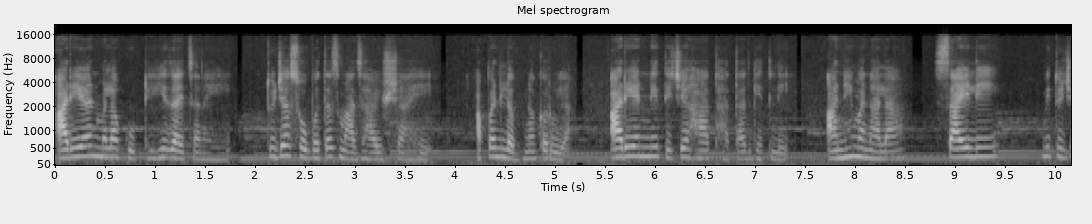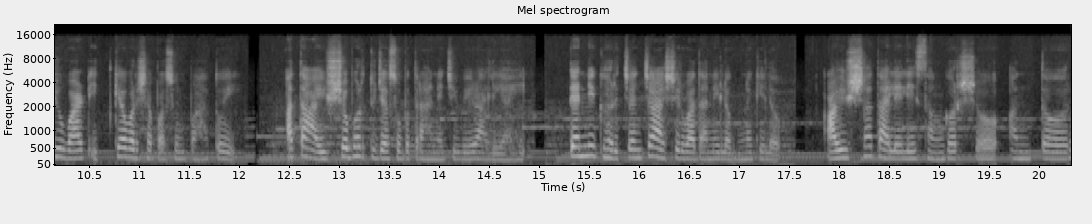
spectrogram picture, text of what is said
आर्यन मला कुठेही जायचं नाही. तुझ्यासोबतच माझं आयुष्य आहे. आपण लग्न करूया. आर्यनने तिचे हात हातात घेतले. आणि म्हणाला सायली मी तुझी वाट इतक्या वर्षापासून पाहतोय. आता आयुष्यभर तुझ्यासोबत राहण्याची वेळ आली आहे. त्यांनी घरच्यांच्या आशीर्वादाने लग्न केलं. आयुष्यात आलेले संघर्ष अंतर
